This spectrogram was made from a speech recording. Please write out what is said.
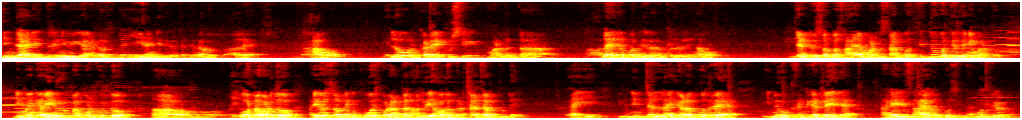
ಹಿಂದೆ ಆಗಿದ್ರಿ ನೀವು ಈಗ ಎರಡು ವರ್ಷದಿಂದ ಈಗ ಹೆಂಗಿದ್ರಿ ಅಂತ ಜನ ಗೊತ್ತು. ಆದರೆ ನಾವು ಎಲ್ಲೋ ಒಂದು ಕಡೆ ಕೃಷಿ ಮಾಡಿದಂಥ ಆದಾಯ ಬಂದಿರೋಂಥದ್ರಲ್ಲಿ ನಾವು ಜನರಿಗೆ ಸ್ವಲ್ಪ ಸಹಾಯ ಮಾಡಿದ್ರೆ ಸಾಕು. ಗೊತ್ತಿದ್ದು ಗೊತ್ತಿದ್ದಂಗೆ ಮಾಡ್ತೀವಿ ನಿಮಗೆ ಐನೂರು ರೂಪಾಯಿ ಕೊಟ್ಕೊಂಡು ಫೋಟೋ ಹೊಡೆದು ಐವತ್ತು ಸಾವಿರದಂಗೆ ಪೋಸ್ ಕೊಡ ಅದು ಯಾವುದೋ ಭ್ರಷ್ಟಾಚಾರ ದುಡ್ಡಲ್ಲಿ. ಹಾಗಾಗಿ ನಿಮ್ದೆಲ್ಲ ಹೇಳಕ್ ಹೋದ್ರೆ ಇನ್ನೂ ಗಂಟೆಗಟ್ಟಲೆ ಇದೆ. ಹಾಗಾಗಿ ಸಹಾಯ ಕೂರಿಸಿ ಮುಂದೆ ಹೇಳು. ಹ್ಮ್,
